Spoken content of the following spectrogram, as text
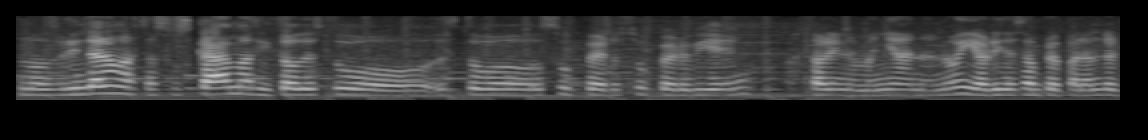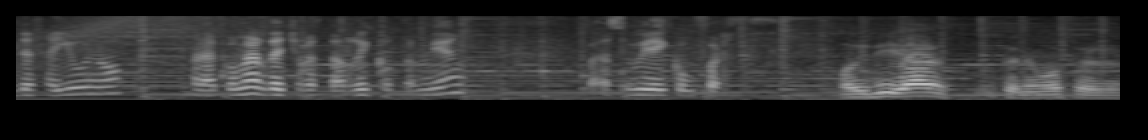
Nos brindaron hasta sus camas y todo estuvo estuvo súper, súper bien hasta ahora en la mañana, ¿no? Y ahorita están preparando el desayuno para comer, de hecho va a estar rico también, para subir ahí con fuerzas. Hoy día tenemos el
